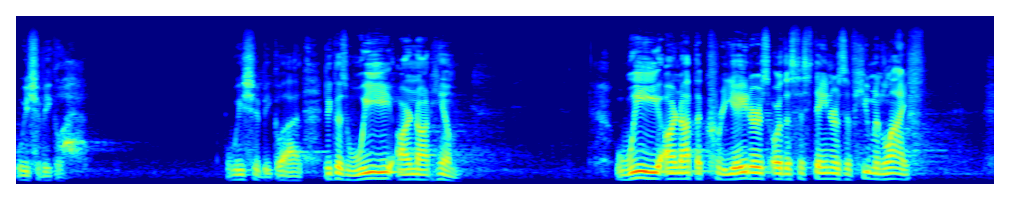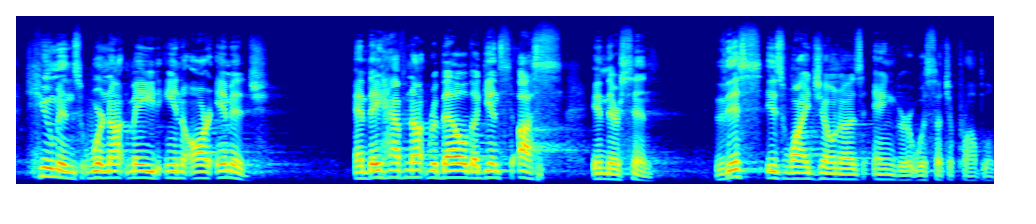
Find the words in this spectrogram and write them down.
we should be glad. We should be glad because we are not him. We are not the creators or the sustainers of human life. Humans were not made in our image, and they have not rebelled against us in their sin. This is why Jonah's anger was such a problem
